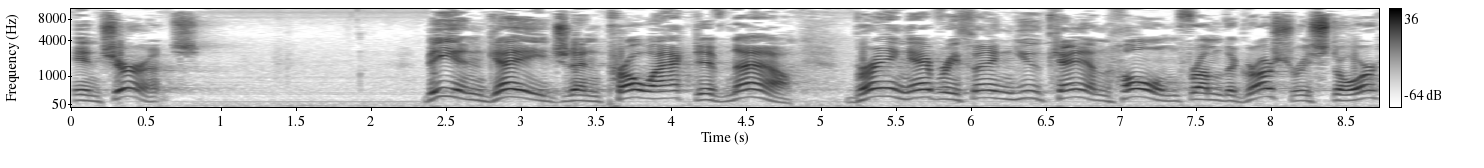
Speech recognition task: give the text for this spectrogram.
insurance. Be engaged and proactive now. Bring everything you can home from the grocery store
